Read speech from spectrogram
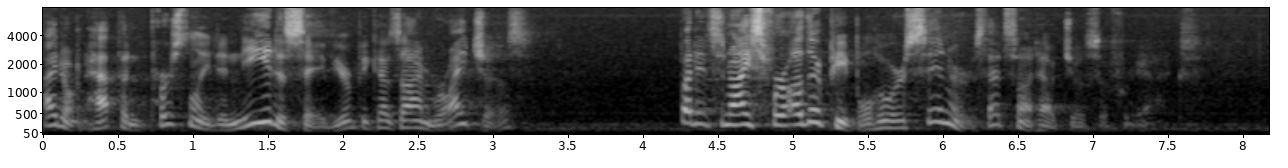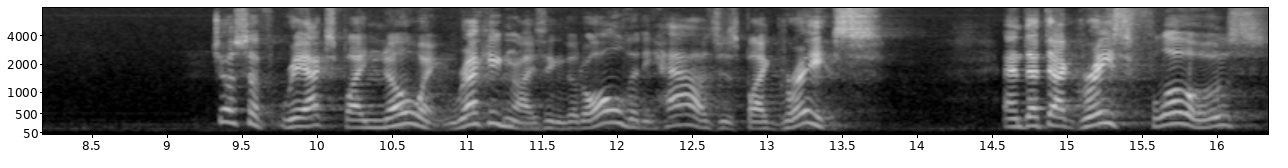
I don't happen personally to need a Savior because I'm righteous, but it's nice for other people who are sinners. That's not how Joseph reacts. Joseph reacts by knowing, recognizing that all that he has is by grace, and that that grace flows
